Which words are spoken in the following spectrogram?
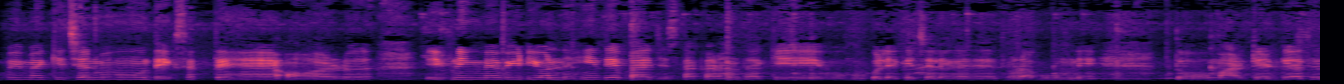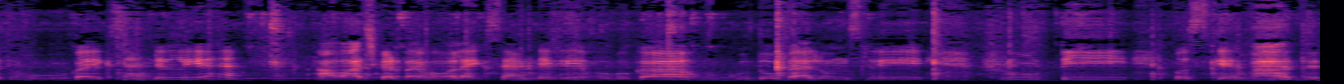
अभी मैं किचन में हूँ, देख सकते हैं, और इवनिंग में वीडियो नहीं दे पाए, जिसका कारण था कि बबू को लेके चले गए थे थोड़ा घूमने। तो मार्केट गए थे तो बबू का एक सैंडल लिए हैं। आवाज़ करता है वो वाला एक सैंडल लिए बबू का। बबू दो बैलून्स ली फ्रूटी उसके बाद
